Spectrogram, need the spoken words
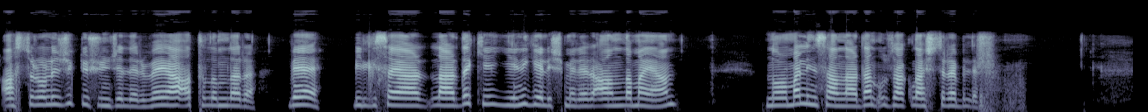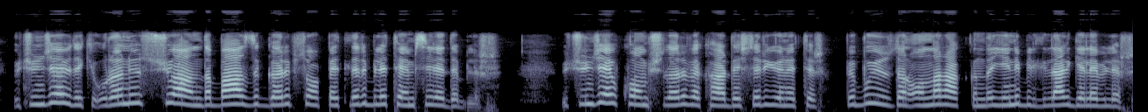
astrolojik düşünceleri veya atılımları ve bilgisayarlardaki yeni gelişmeleri anlamayan normal insanlardan uzaklaştırabilir. Üçüncü evdeki Uranüs şu anda bazı garip sohbetleri bile temsil edebilir. Üçüncü ev komşuları ve kardeşleri yönetir ve bu yüzden onlar hakkında yeni bilgiler gelebilir.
